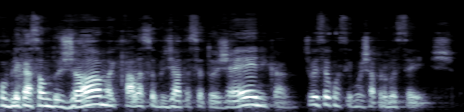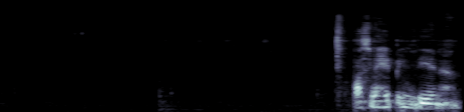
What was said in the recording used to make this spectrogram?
publicação do JAMA, que fala sobre dieta cetogênica. Deixa eu ver se eu consigo mostrar para vocês. Posso me arrepender, né?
